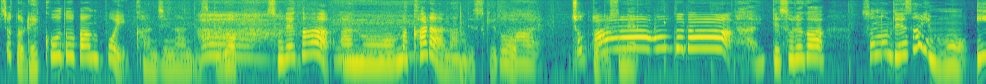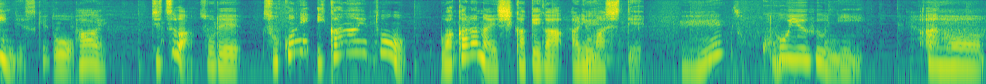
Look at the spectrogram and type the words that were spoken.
ちょっとレコード版っぽい感じなんですけどはそれがあの、まあ、カラーなんですけど、はい。ちょっとですね。本当だ。はい、でそれがそのデザインもいいんですけどはい。実はそれそこに行かないとわからない仕掛けがありましてえー、こういうふうにあの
